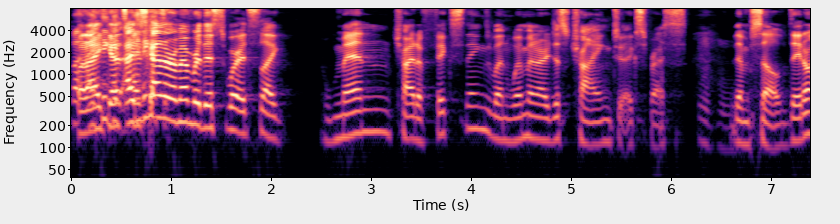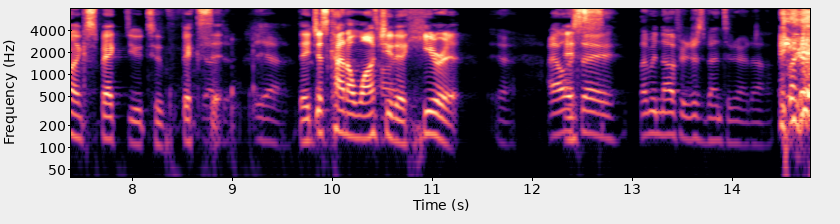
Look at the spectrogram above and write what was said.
But, I, think guess, it's- I just kind of remember this where it's like men try to fix things when women are just trying to express Mm-hmm. themselves. They don't expect you to fix it. Yeah, They just kind of want you to hear it. yeah. I always It's- say, let me know if you're just venting right now. let me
